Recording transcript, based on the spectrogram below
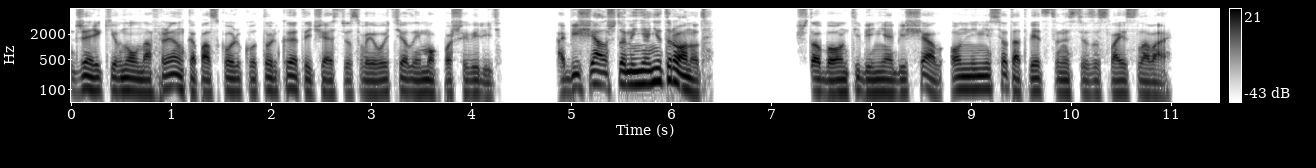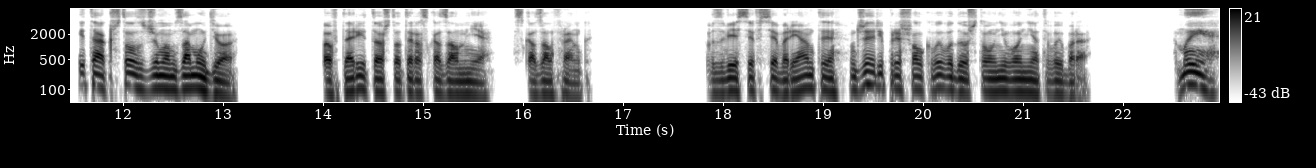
Джерри кивнул на Фрэнка, поскольку только этой частью своего тела и мог пошевелить. «Обещал, что меня не тронут!» «Что бы он тебе не обещал, он не несет ответственности за свои слова. Итак, что с Джимом Замудио?» «Повтори то, что ты рассказал мне», — сказал Фрэнк. Взвесив все варианты, Джерри пришел к выводу, что у него нет выбора. «Мы...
